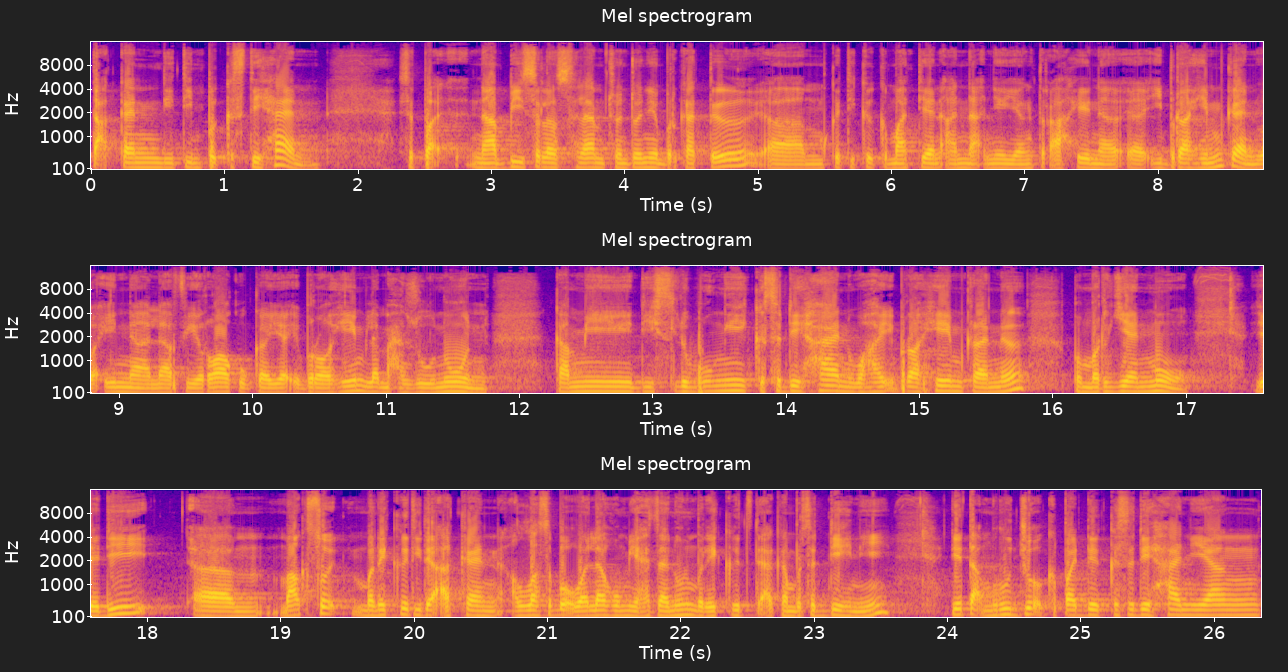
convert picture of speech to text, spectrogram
takkan ditimpa kesedihan sebab Nabi sallallahu alaihi wasallam contohnya berkata um, ketika kematian anaknya yang terakhir uh, Ibrahim kan wa inna la firaquka ya Ibrahim la mahzunun kami diselubungi kesedihan wahai Ibrahim kerana pemergianmu jadi um, maksud mereka tidak akan Allah sebut walahum yahzanun mereka tidak akan bersedih ni. Dia tak merujuk kepada kesedihan yang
